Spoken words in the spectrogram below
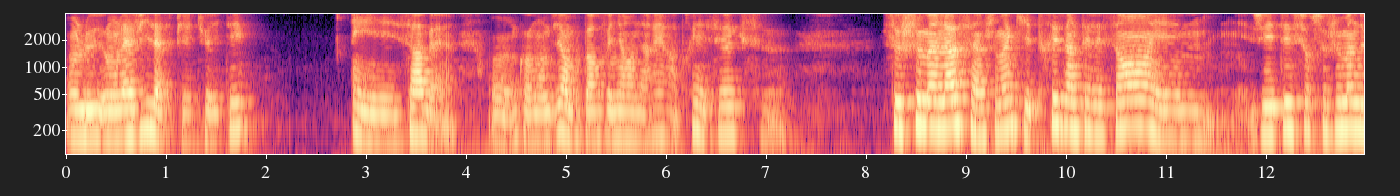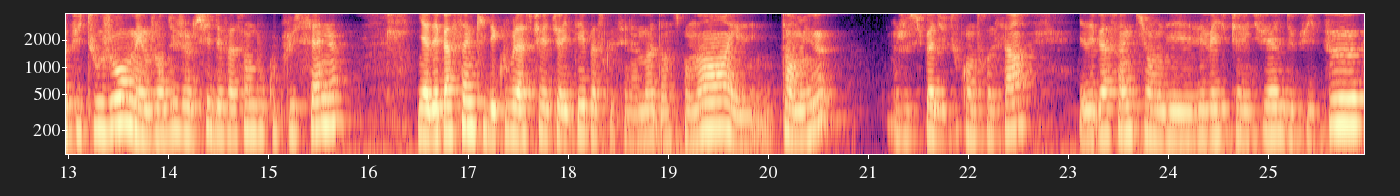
On le on la vit la spiritualité. Et ça, ben, on, comme on dit, on peut pas revenir en arrière après. Et c'est vrai que ce, chemin-là, c'est un chemin qui est très intéressant et hum, j'ai été sur ce chemin depuis toujours, mais aujourd'hui je le suis de façon beaucoup plus saine. Il y a des personnes qui découvrent la spiritualité parce que c'est la mode en ce moment et tant mieux. Je suis pas du tout contre ça. Il y a des personnes qui ont des éveils spirituels depuis peu,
